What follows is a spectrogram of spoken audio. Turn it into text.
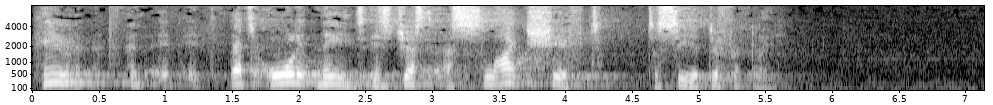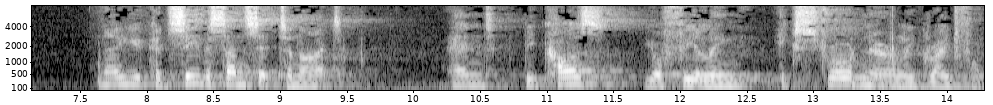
Here, it, it, it, that's all it needs is just a slight shift to see it differently. No, you could see the sunset tonight and because you're feeling extraordinarily grateful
